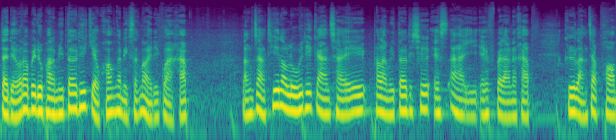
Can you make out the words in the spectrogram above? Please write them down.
แต่เดี๋ยวเราไปดูพารามิเตอร์ที่เกี่ยวข้องกันอีกสักหน่อยดีกว่าครับ หลังจากที่เรารู้วิธีการใช้พารามิเตอร์ที่ชื่อ sref ไปแล้วนะครับ คือหลังจากพร้อม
